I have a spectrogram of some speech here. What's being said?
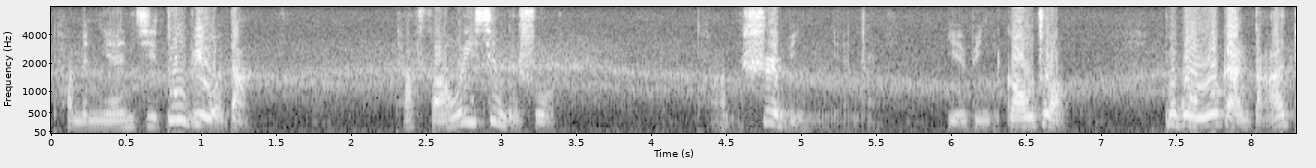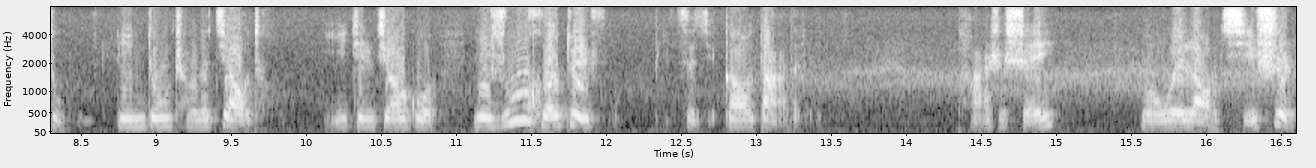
他们年纪都比我大，他防卫性地说：“他们是比你年长，也比你高壮，不过我敢打赌，林东城的教头一定教过你如何对付比自己高大的人。他是谁？”某位老骑士，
